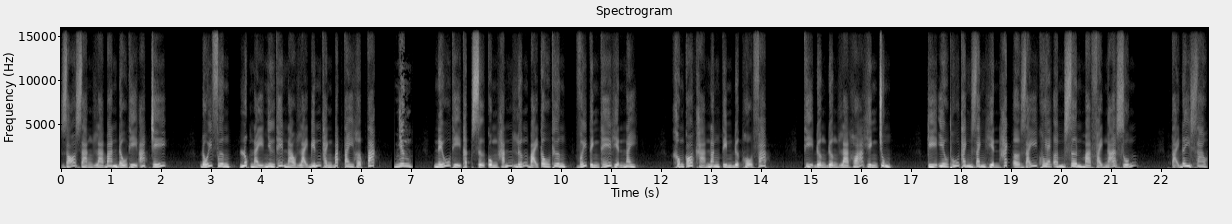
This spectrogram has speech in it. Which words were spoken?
rõ ràng là ban đầu thì áp chế. Đối phương, lúc này như thế nào lại biến thành bắt tay hợp tác. Nhưng, nếu thì thật sự cùng hắn lưỡng bại câu thương, với tình thế hiện nay. không có khả năng tìm được hộ pháp. Thì đường đường là hóa hình chung. Kỳ yêu thú thanh danh hiển hách ở dãy khuê âm sơn mà phải ngã xuống. Tại đây sao?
